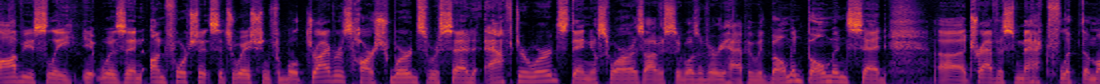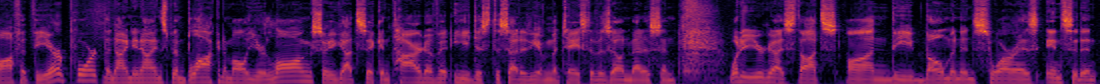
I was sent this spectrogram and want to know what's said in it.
Obviously, it was an unfortunate situation for both drivers. Harsh words were said afterwards. Daniel Suarez obviously wasn't very happy with Bowman. Bowman said uh, Travis Mack flipped him off at the airport. The 99's been blocking him all year long, so he got sick and tired of it. He just decided to give him a taste of his own medicine. What are your guys' thoughts on the Bowman and Suarez incident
